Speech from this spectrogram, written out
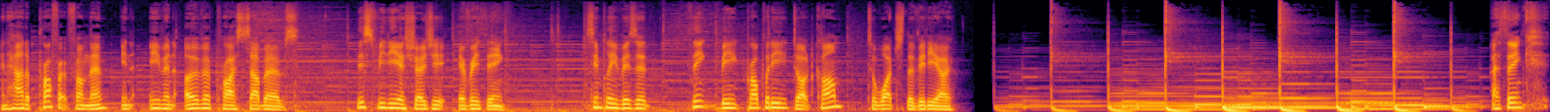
and how to profit from them in even overpriced suburbs. This video shows you everything. Simply visit thinkbigproperty.com to watch the video. I think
